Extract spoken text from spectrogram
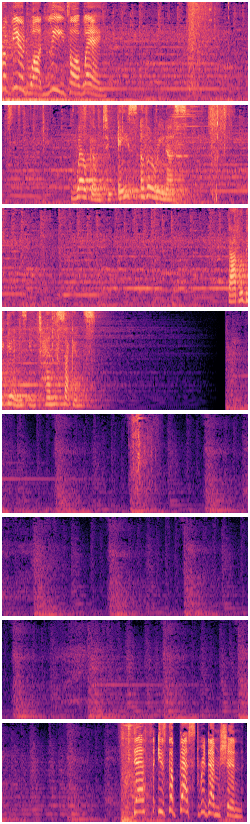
revered one leads our way. Welcome to Ace of Arenas. Battle begins in 10 seconds. The redemption.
